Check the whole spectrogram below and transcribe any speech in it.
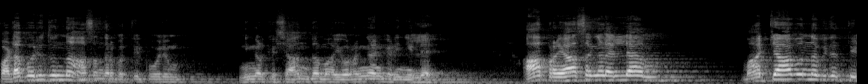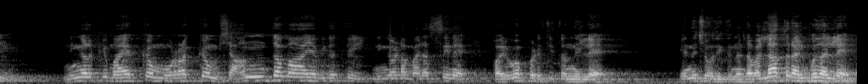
പടപൊരുതുന്ന ആ സന്ദർഭത്തിൽ പോലും നിങ്ങൾക്ക് ശാന്തമായി ഉറങ്ങാൻ കഴിഞ്ഞില്ലേ? ആ പ്രയാസങ്ങളെല്ലാം മാറ്റാവുന്ന വിധത്തിൽ നിങ്ങൾക്ക് മയക്കം ഉറക്കം ശാന്തമായ വിധത്തിൽ നിങ്ങളുടെ മനസ്സിനെ പരുവപ്പെടുത്തി തന്നില്ലേ? എന്ന് ചോദിക്കുന്നുണ്ട്. വല്ലാത്തൊരു അത്ഭുതമല്ലേ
